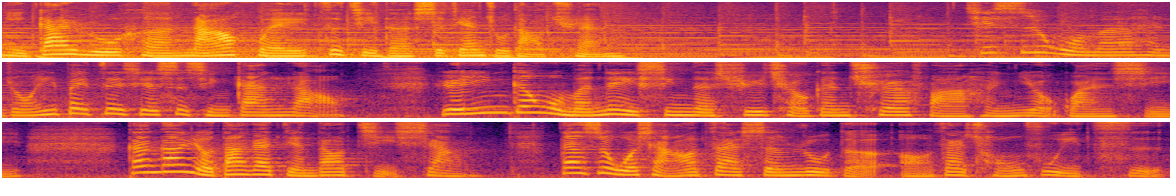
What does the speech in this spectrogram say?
你该如何拿回自己的时间主导权。其实我们很容易被这些事情干扰，原因跟我们内心的需求跟缺乏很有关系。刚刚有大概点到几项，但是我想要再深入的呃再重复一次，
